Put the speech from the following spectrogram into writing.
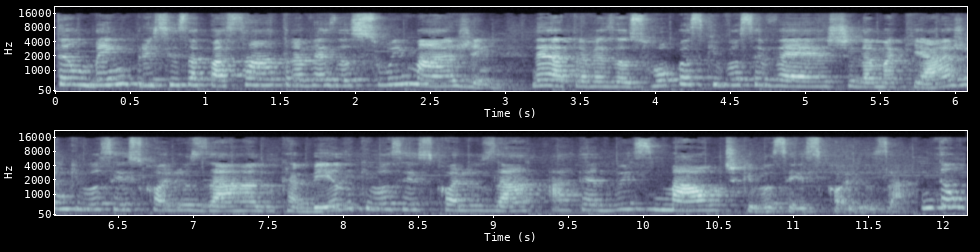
também precisa passar através da sua imagem, né? Através das roupas que você veste, da maquiagem que você escolhe usar, do cabelo que você escolhe usar, até do esmalte que você escolhe usar. Então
